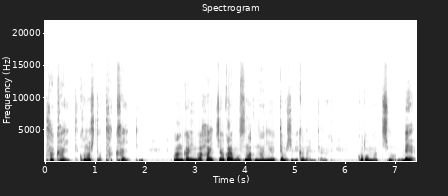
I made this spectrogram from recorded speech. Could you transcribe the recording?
高いって、この人は高いってね。アンカリングが入っちゃうからもうその後何を言っても響かないみたいなね、ことになってしまうんで、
